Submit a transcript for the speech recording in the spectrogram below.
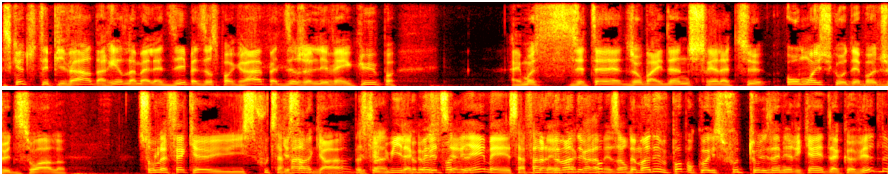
est-ce que tu t'épivardes à rire de la maladie, à dire c'est pas grave, puis à dire je l'ai vaincu, pas... Hey, moi, si j'étais Joe Biden, je serais là-dessus. Au moins jusqu'au débat de jeudi soir. Là. Sur le fait qu'il se fout de sa Il femme. cœur. Parce que lui, la COVID, c'est rien, mais sa femme est encore à la pas- maison. Demandez-vous pas pourquoi il se fout de tous les Américains et de la COVID. Là.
